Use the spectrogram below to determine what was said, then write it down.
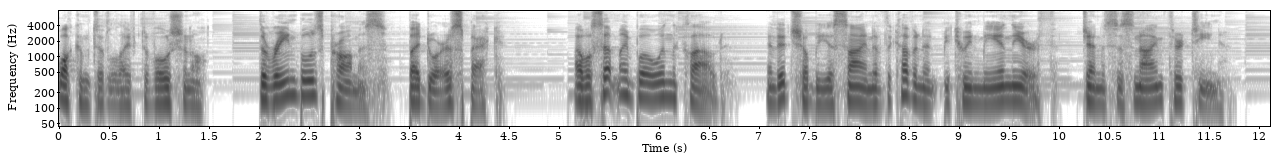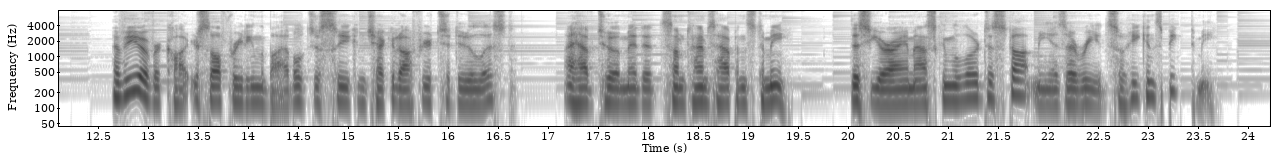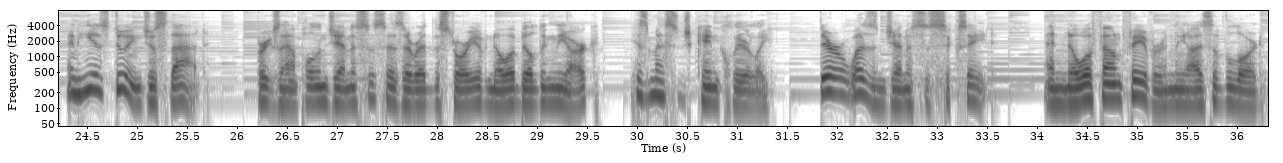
Welcome to the Life Devotional. The Rainbow's Promise by Doris Beck. I will set my bow in the cloud, and it shall be a sign of the covenant between me and the earth. Genesis 9:13. Have you ever caught yourself reading the Bible just so you can check it off your to-do list? I have to admit it sometimes happens to me. This year I am asking the Lord to stop me as I read so he can speak to me. And he is doing just that. For example, in Genesis, as I read the story of Noah building the ark, his message came clearly. There it was in Genesis 6 8. And Noah found favor in the eyes of the Lord.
